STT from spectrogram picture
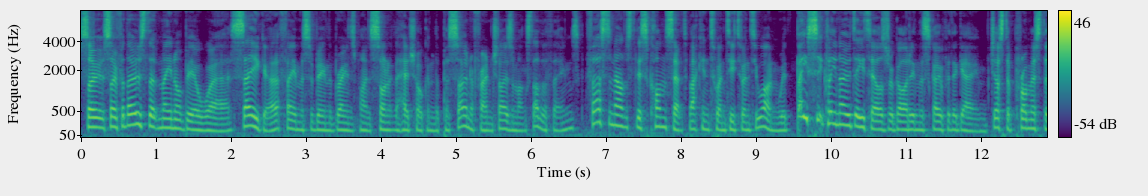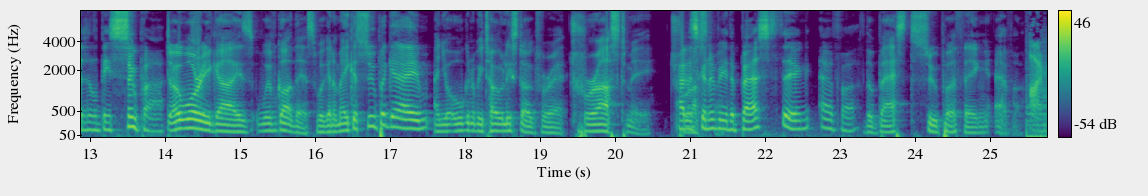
So, so for those that may not be aware, Sega, famous for being the brains behind Sonic the Hedgehog and the Persona franchise, amongst other things, first announced this concept back in 2021 with basically no details regarding the scope of the game, just a promise that it'll be super. Don't worry, guys. We've got this. We're to make a super game, and you're all to be totally stoked for it. Trust me. Trust and it's going to be the best thing ever. the best super thing ever. I'm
